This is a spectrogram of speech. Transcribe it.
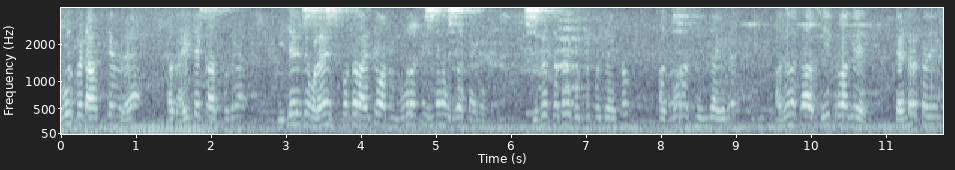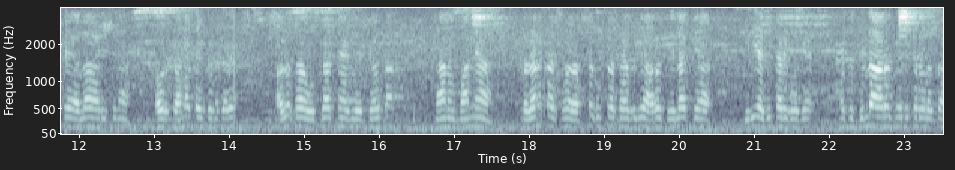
ನೂರು ಬೆಡ್ ಹಾಸಿಗೆ ಅಂದರೆ ಅದು ಹೈಟೆಕ್ ಆಸ್ಪತ್ರೆ. ಇದೇ ರೀತಿ ಒಳಗಿಸ್ಕೋತಾರೆ ಆಯಿತು, ಅದು ಮೂರು ವರ್ಷ ಹಿಂದೆನೇ ಉದ್ಘಾಟನೆ ಆಗಿದೆ. ಇದರ ಜೊತೆ ಗುತ್ತಿ ಪೂಜೆ ಆಯಿತು, ಅದು ಮೂರು ವರ್ಷ ಹಿಂದೆ ಆಗಿದೆ. ಅದನ್ನು ಸಹ ಶೀಘ್ರವಾಗಿ ಟೆಂಡರ್ ಕರೆಯೋಕ್ಕೆ ಎಲ್ಲ ರೀತಿಯ ಅವರು ಕ್ರಮ ಕೈಗೊಂಡಿದ್ದಾರೆ. ಅದು ಸಹ ಉದ್ಘಾಟನೆ ಆಗಲಿ ಅಂತ ಹೇಳ್ತಾ ನಾನು ಮಾನ್ಯ ಪ್ರಧಾನ ಕಾರ್ಯದರ್ಶಿ ಹರ್ಷಗುಪ್ತ ಸಾಹೇಬರಿಗೆ, ಆರೋಗ್ಯ ಇಲಾಖೆಯ ಹಿರಿಯ ಅಧಿಕಾರಿಗಳಿಗೆ ಮತ್ತು ಜಿಲ್ಲಾ ಆರೋಗ್ಯ ಅಧಿಕಾರಿಗಳಾದ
